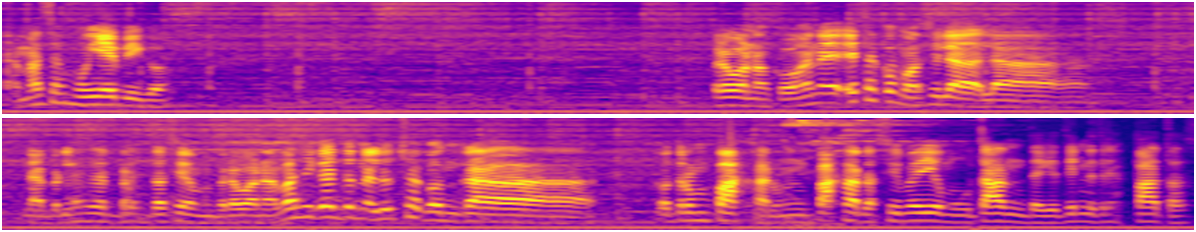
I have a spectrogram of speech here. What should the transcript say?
además es muy épico. Pero bueno, como esta es como así la, presentación. Pero bueno, básicamente una lucha contra contra un pájaro. Un pájaro así medio mutante que tiene tres patas.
